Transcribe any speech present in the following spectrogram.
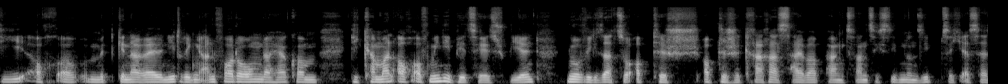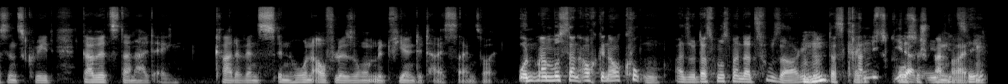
die auch äh, mit generell niedrigen Anforderungen daherkommen, die kann man auch auf Mini-PCs spielen. Nur wie gesagt, so optisch, optische Kracher, Cyberpunk 2077, Assassin's Creed, da wird's dann halt eng gerade wenn es in hohen Auflösungen mit vielen Details sein soll. Und man muss dann auch genau gucken. Also das muss man dazu sagen. Mhm, das kann nicht jeder Mini-PC,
